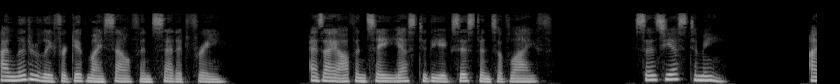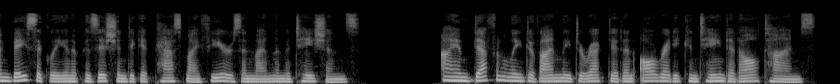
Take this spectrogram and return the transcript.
I literally forgive myself and set it free. As I often say yes to the existence of life. Says yes to me. I'm basically in a position to get past my fears and my limitations. I am definitely divinely directed and already contained at all times.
